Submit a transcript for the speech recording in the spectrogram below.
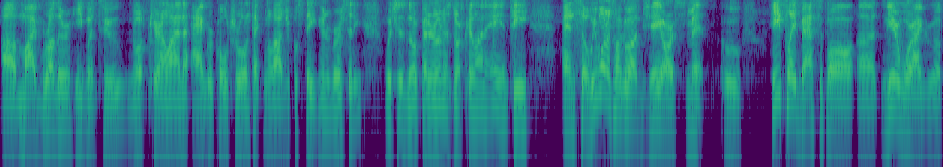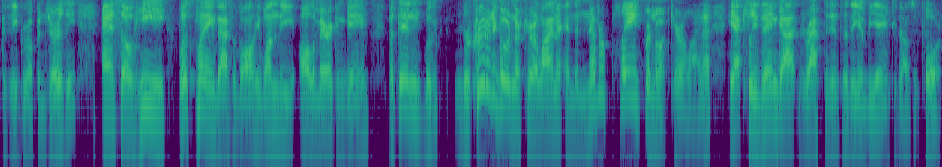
Uh, my brother, he went to North Carolina Agricultural and Technological State University, which is no, better known as North Carolina A&T. And so we want to talk about J.R. Smith, who he played basketball uh, near where I grew up because he grew up in Jersey. And so he was playing basketball. He won the All American game, but then was recruited to go to North Carolina and then never played for North Carolina. He actually then got drafted into the NBA in 2004.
